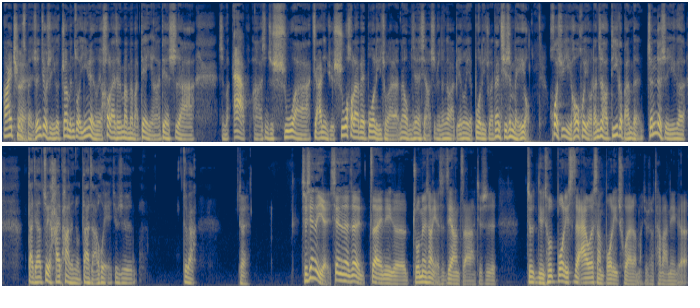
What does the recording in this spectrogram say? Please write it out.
，iTunes 本身就是一个专门做音乐的东西，后来才是慢慢把电影啊、电视啊。什么 App 啊，甚至书啊加进去，书后来被剥离出来了。那我们现在想，是不是能够把别的东西也剥离出来？但其实没有，或许以后会有，但至少第一个版本真的是一个大家最害怕的那种大杂烩，就是对吧？对，其实现在也现在在在那个桌面上也是这样子啊，就是就你说玻璃是在 iOS 上剥离出来了嘛？就是说他把那个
